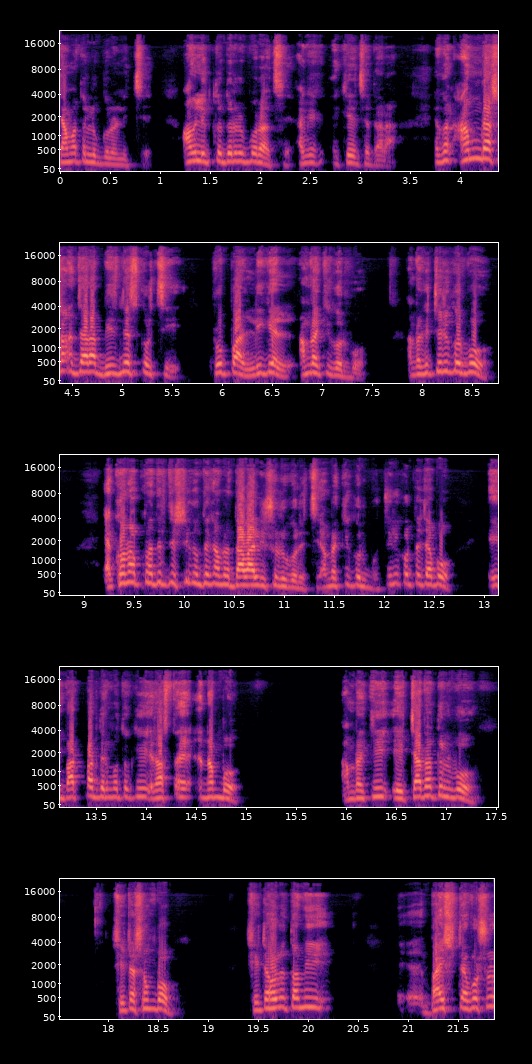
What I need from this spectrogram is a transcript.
জামাতের লোকগুলো নিচ্ছে। আওয়ামী লীগ দূরের উপর আছে, আগে খেয়েছে তারা। এখন আমরা যারা বিজনেস করছি প্রপার লিগেল আমরা কি করব? আমরা কি চুরি করব? এখন আপনাদের দৃষ্টিকোণ থেকে আমরা দালালি শুরু করেছি, আমরা কি করব? চুরি করতে যাব? এই বাটপারদের মতো কি রাস্তায় নামবো? আমরা কি এই চাঁদা তুলবো? সেটা সম্ভব? সেটা হলে তো আমি বাইশটা বছর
